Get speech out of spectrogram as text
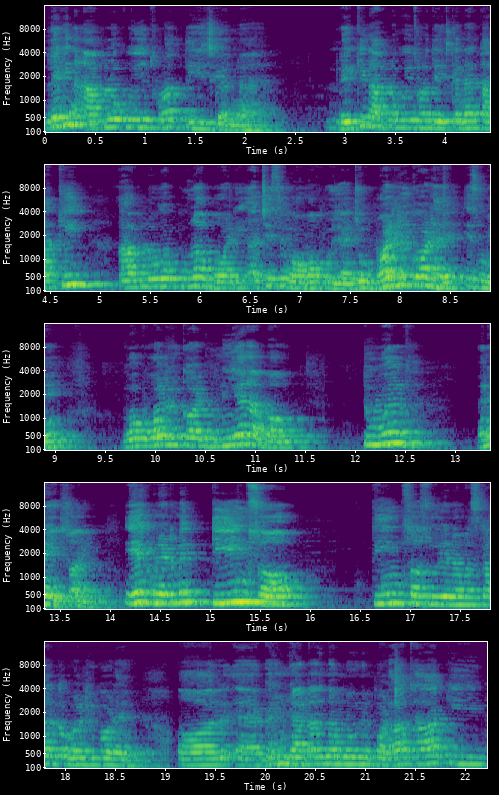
लेकिन आप लोग को ये थोड़ा तेज करना है। लेकिन आप लोग को ये थोड़ा तेज करना है ताकि आप लोगों का पूरा बॉडी अच्छे से वार्म अप हो जाए। जो वर्ल्ड रिकॉर्ड है इसमें वो world record near about twelve नहीं सॉरी एक मिनट में तीन सौ तीन सौ सूर्य नमस्कार का वर्ल्ड रिकॉर्ड है। और कहीं डाटा में हम लोगों ने पढ़ा था कि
